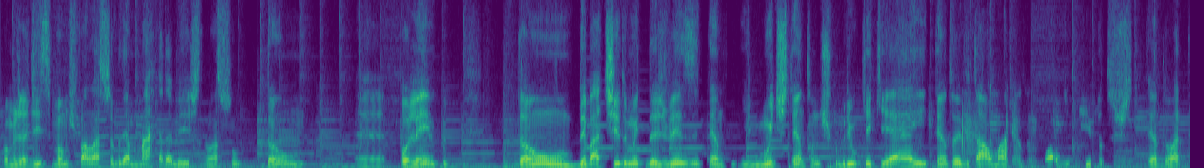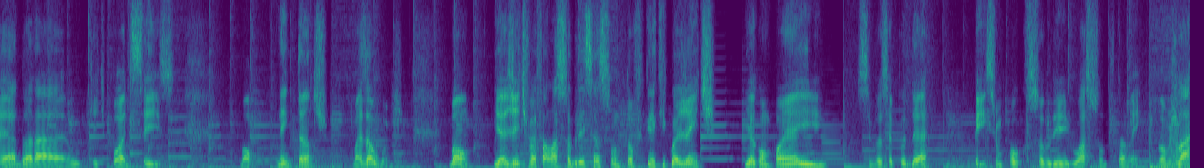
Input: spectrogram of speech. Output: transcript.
como já disse, vamos falar sobre a marca da besta, um assunto tão é, polêmico, tão debatido muitas das vezes e, tent, e, muitos tentam descobrir o que, que é e tentam evitar o máximo que pode e outros tentam até adorar o que, que pode ser isso. Bom, nem tantos, mas alguns. Bom, e a gente vai falar sobre esse assunto. Então fica aqui com a gente e acompanha aí, se você puder, pense um pouco sobre o assunto também. Vamos lá?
